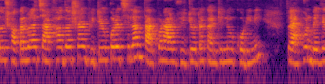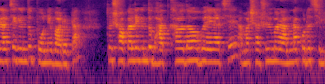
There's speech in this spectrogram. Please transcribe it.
তো সকালবেলা চা খাওয়া দাওয়ার সময় ভিডিও করেছিলাম, তারপর আর ভিডিওটা কন্টিনিউ করিনি। তো এখন বেজে গেছে কিন্তু পৌনে বারোটা। তো সকালে কিন্তু ভাত খাওয়া দাওয়া হয়ে গেছে। আমার শাশুড়ি মা রান্না করেছিল।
